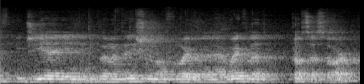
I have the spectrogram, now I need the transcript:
FPGA implementation of uh, wavelet processor.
